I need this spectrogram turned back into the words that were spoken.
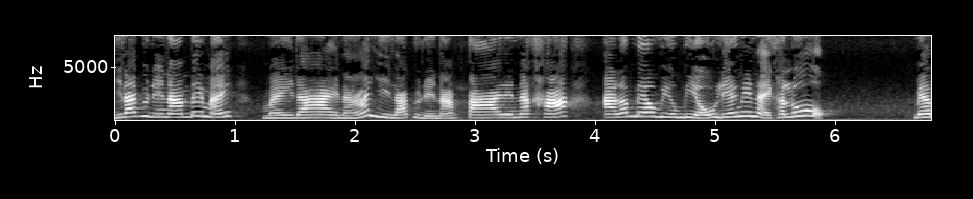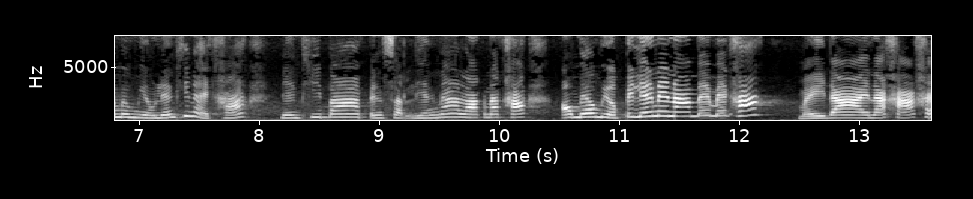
ยีราฟอยู่ในน้ำได้ไหมไม่ได้นะ ยีราฟอยู่ในน้ำตายเลยนะคะอะแล้วแมวเหมียวเหมียวเลี้ยงในไหนคะลูกแมวเหมียวเหมียวเลี้ยงที่ไหนคะเลี้ยงที่บ้านเป็นสัตว์เลี้ยงน่ารักนะคะ เอาแมวเหมียวไปเลี้ยงในน้ำได้ไหมคะ ไม่ได้นะคะ ใคร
